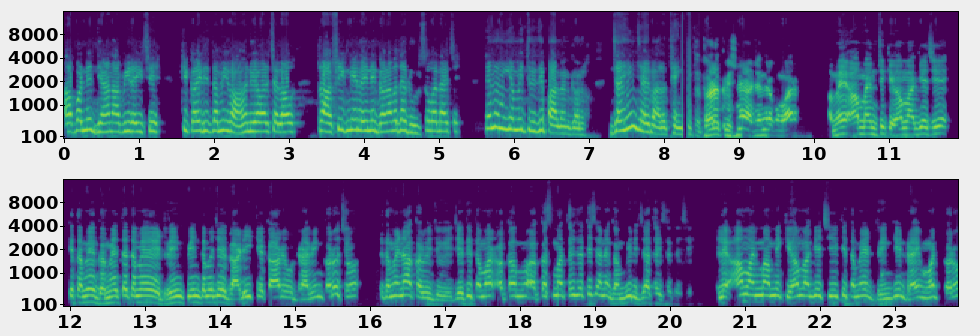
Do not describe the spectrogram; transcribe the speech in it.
આપણને ધ્યાન આપી રહી છે કે કઈ રીતે તમે વાહન વ્યવહાર ચલાવો, ટ્રાફિકને લઈને ઘણા બધા રૂલ્સો બનાવે છે, તેનું નિયમિત રીતે પાલન કરો. જય હિન્દ, જય ભારત, થેન્ક યુ. દ્વારા કૃષ્ણ, રાજેન્દ્ર કુમાર. અમે આ માહિતી કહેવા માંગીએ છીએ કે તમે ગમે તે તમે ડ્રિંક પીન, તમે જે ગાડી કે કાર ડ્રાઇવિંગ કરો છો તે તમે ના કરવી જોઈએ. જેથી તમારા અકસ્માત થઈ શકે છે અને ગંભીર ઈજા થઈ શકે છે. એટલે આ માહિતીમાં અમે કહેવા માંગીએ છીએ કે તમે ડ્રિંકિંગ ડ્રાઈવ મત કરો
